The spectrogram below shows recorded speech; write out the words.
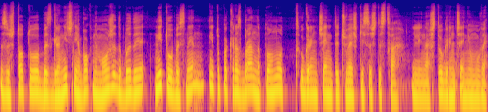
защото безграничният Бог не може да бъде нито обяснен, нито пък разбран напълно от ограничените човешки същества или нашите ограничени умове.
